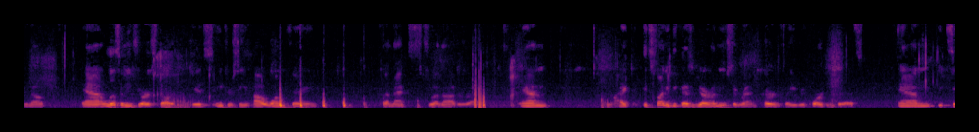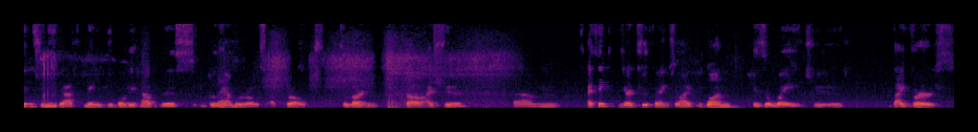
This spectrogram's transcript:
You know, and listening to your story, it's interesting how one thing connects to another, right? And like it's funny because we are on Instagram currently recording this, and it seems to me that many people they have this glamorous approach to learning. So I should, um, I think there are two things. Like one is a way to diverse,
